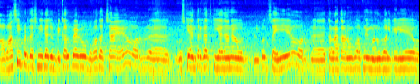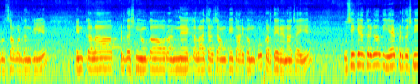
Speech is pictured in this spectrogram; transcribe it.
आभासी प्रदर्शनी का जो विकल्प है वो बहुत अच्छा है और उसके अंतर्गत किया जाना बिल्कुल सही है और कलाकारों को अपने मनोबल के लिए और उत्साहवर्धन के लिए इन कला प्रदर्शनियों का और अन्य कला चर्चाओं के कार्यक्रम को करते रहना चाहिए। उसी के अंतर्गत यह प्रदर्शनी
